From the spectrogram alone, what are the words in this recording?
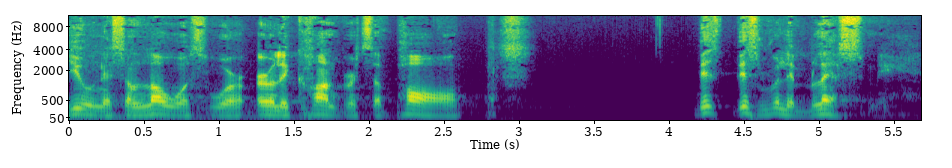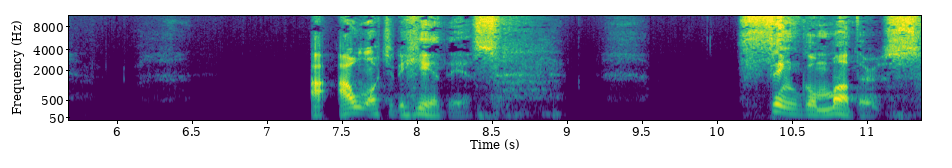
Eunice and Lois were early converts of Paul. This, this really blessed me. I, I want you to hear this. Single mothers,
